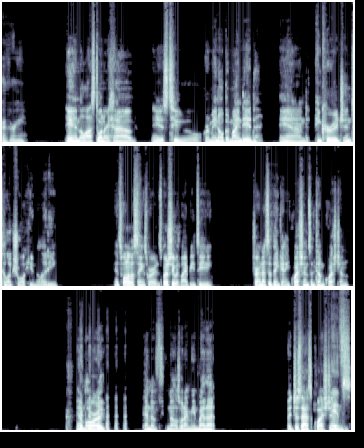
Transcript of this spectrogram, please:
Agree. And the last one I have is to remain open minded and encourage intellectual humility. It's one of those things where, especially with my PT, try not to think any question's a dumb question. And Laura kind of knows what I mean by that. But just ask questions. It's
